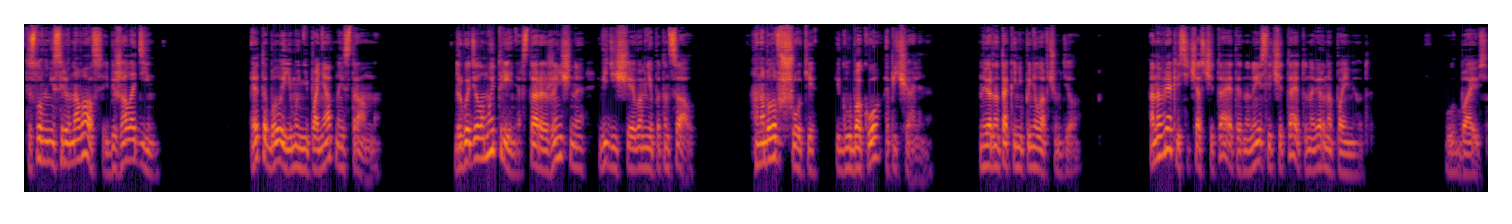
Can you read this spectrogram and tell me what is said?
Ты словно не соревновался и бежал один». Это было ему непонятно и странно. Другое дело мой тренер, старая женщина, видящая во мне потенциал. Она была в шоке и глубоко опечалена. Наверное, так и не поняла, в чем дело. Она вряд ли сейчас читает это, но если читает, то, наверное, поймет. Улыбаюсь.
